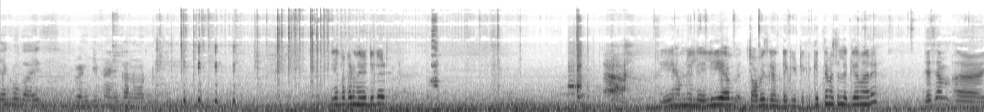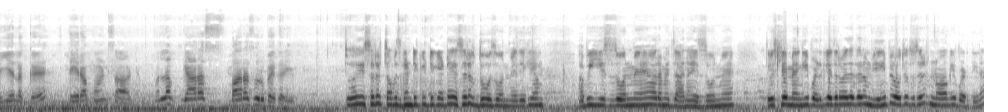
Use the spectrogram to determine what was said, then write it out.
देखो गाइस ट्वेंटी फ्रैंक का नोट। ये पकड़ मेरी टिकट। ये हमने ले ली है अब 24 घंटे की टिकट। कितने पैसे लग गए हमारे? जैसे हम ये लग गए तेरह पॉइंट साठ। मतलब ग्यारह बारह सौ रुपए करीब। तो ये सिर्फ़ 24 घंटे की टिकट है ये सिर्फ़ दो जोन में। देखिए हम अभी इस जोन में है और हमें जाना है इस जोन में। तो इसलिए महँगी पड़ गई अदरवाइज़ अगर हम यहीं पे होते तो सिर्फ़ नौ की पड़ती ना।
